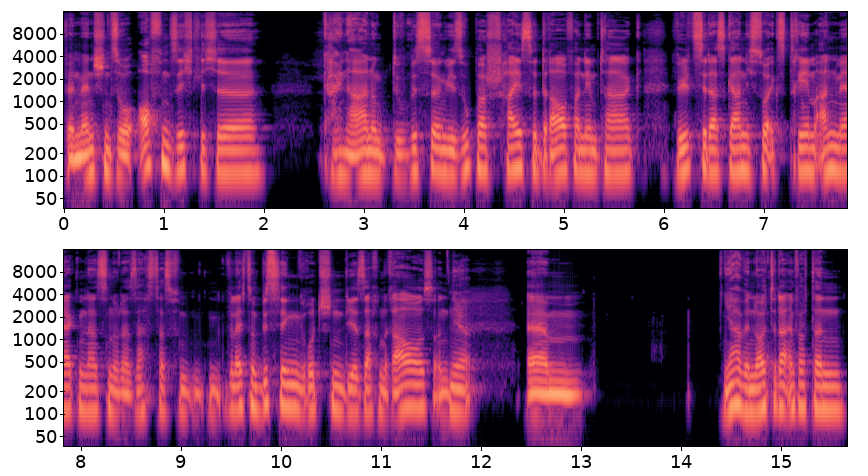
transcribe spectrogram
Wenn Menschen so offensichtliche, keine Ahnung, du bist irgendwie super scheiße drauf an dem Tag, willst dir das gar nicht so extrem anmerken lassen oder sagst das vielleicht so ein bisschen rutschen dir Sachen raus und Ja. ähm, ja, wenn Leute da einfach dann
